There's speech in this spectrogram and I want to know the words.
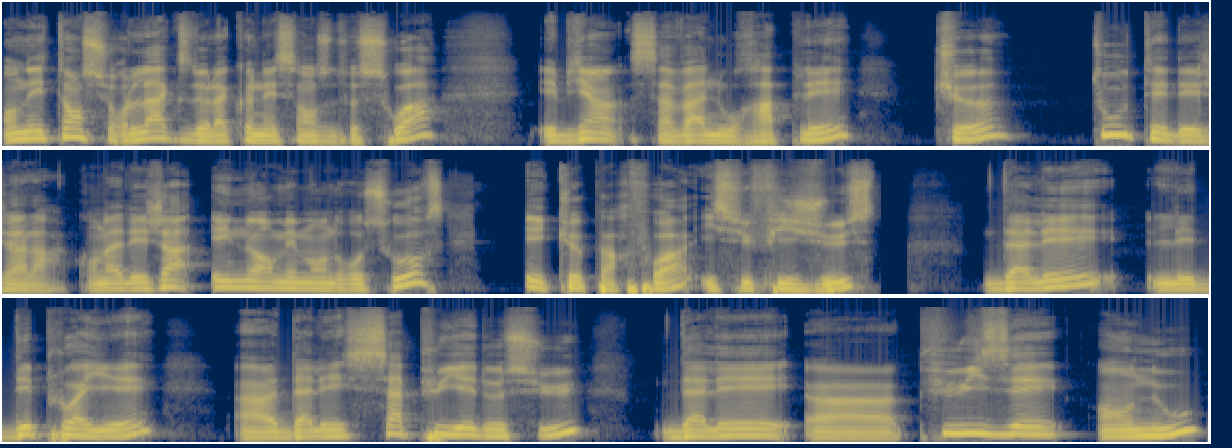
En étant sur l'axe de la connaissance de soi, eh bien, ça va nous rappeler que tout est déjà là, qu'on a déjà énormément de ressources et que parfois, il suffit juste d'aller les déployer, euh, d'aller s'appuyer dessus, d'aller euh, puiser en nous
